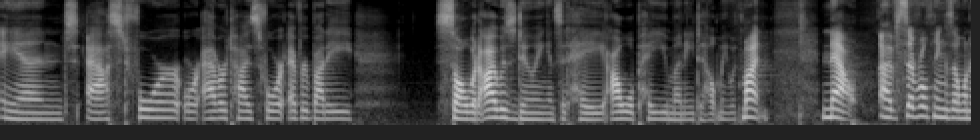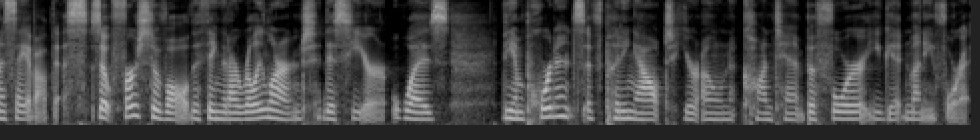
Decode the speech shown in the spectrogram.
and asked for or advertised for. Everybody saw what I was doing and said, Hey, I will pay you money to help me with mine. Now, I have several things I want to say about this. So, first of all, the thing that I really learned this year was the importance of putting out your own content before you get money for it.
